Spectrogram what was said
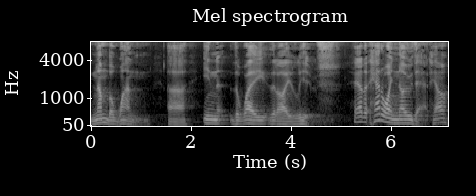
number one, uh, in the way that I live? How do, how do I know that? How,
